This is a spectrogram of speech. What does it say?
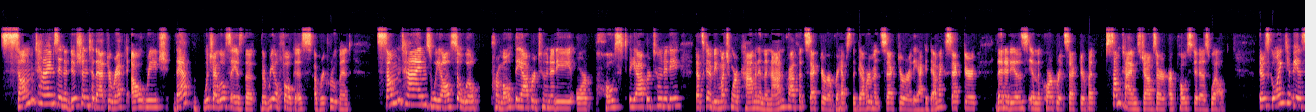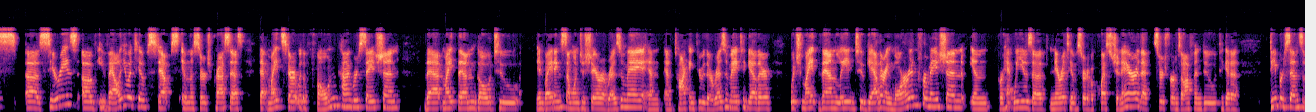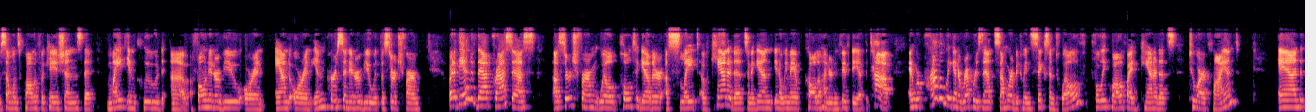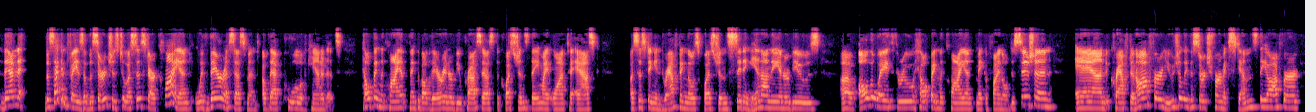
Sometimes, in addition to that direct outreach, that which I will say is the, the real focus of recruitment, sometimes we also will promote the opportunity or post the opportunity. That's going to be much more common in the nonprofit sector or perhaps the government sector or the academic sector than it is in the corporate sector. But sometimes jobs are, are posted as well. There's going to be a, a series of evaluative steps in the search process that might start with a phone conversation, that might then go to inviting someone to share a resume and, and talking through their resume together, which might then lead to gathering more information in perhaps we use a narrative sort of a questionnaire that search firms often do to get a deeper sense of someone's qualifications that might include uh, a phone interview or an and or an in-person interview with the search firm. But at the end of that process, a search firm will pull together a slate of candidates. And again, you know, we may have called 150 at the top, and we're probably going to represent somewhere between six and 12 fully qualified candidates to our client. And then the second phase of the search is to assist our client with their assessment of that pool of candidates, helping the client think about their interview process, the questions they might want to ask, assisting in drafting those questions, sitting in on the interviews, uh, all the way through helping the client make a final decision and craft an offer. Usually, the search firm extends the offer,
